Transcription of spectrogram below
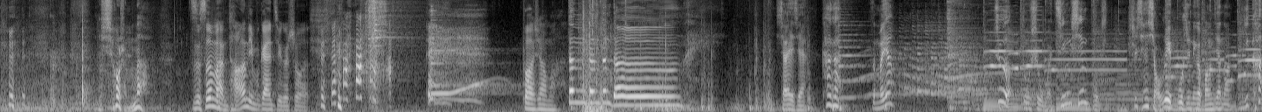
你笑什么呢？子孙满堂，你们干几个说？不好笑吗？噔噔噔噔，小姐姐，看看怎么样？这都是我精心布置的。之前小瑞布置那个房间呢，一看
